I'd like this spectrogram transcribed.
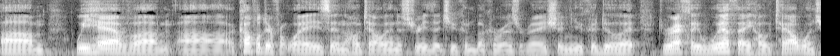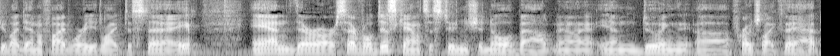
Um, we have um, uh, a couple different ways in the hotel industry that you can book a reservation. You could do it directly with a hotel once you've identified where you'd like to stay. And there are several discounts that students should know about uh, in doing uh, approach like that.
